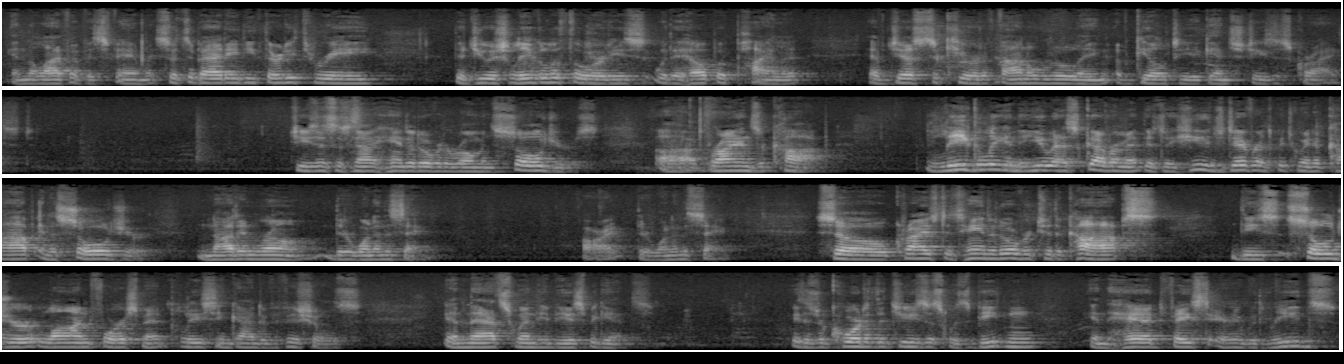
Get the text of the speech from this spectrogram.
in the life of his family. So it's about AD 33. The Jewish legal authorities, with the help of Pilate, have just secured a final ruling of guilty against Jesus Christ. Jesus is now handed over to Roman soldiers. Uh, Brian's a cop. Legally, in the U.S. government, there's a huge difference between a cop and a soldier. Not in Rome. They're one and the same. All right, they're one and the same. So Christ is handed over to the cops these soldier, law enforcement, policing kind of officials. And that's when the abuse begins. It is recorded that Jesus was beaten in the head, face to area with reeds.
